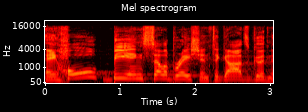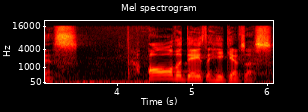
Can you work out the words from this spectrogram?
a whole being celebration to God's goodness all the days that He gives us.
